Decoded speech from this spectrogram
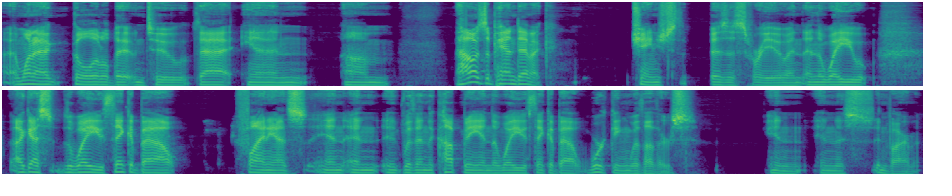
I want to go a little bit into that and um, how has the pandemic changed the business for you and, and the way you, I guess, the way you think about finance and, and within the company and the way you think about working with others in in this environment?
